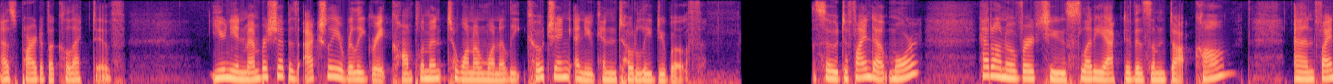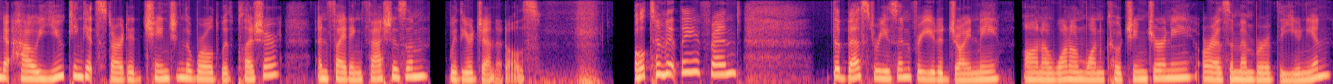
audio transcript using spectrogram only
as part of a collective. Union membership is actually a really great complement to one on one elite coaching, and you can totally do both. So, to find out more, head on over to sluttyactivism.com and find out how you can get started changing the world with pleasure and fighting fascism with your genitals. Ultimately, friend, the best reason for you to join me on a one on one coaching journey or as a member of the union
